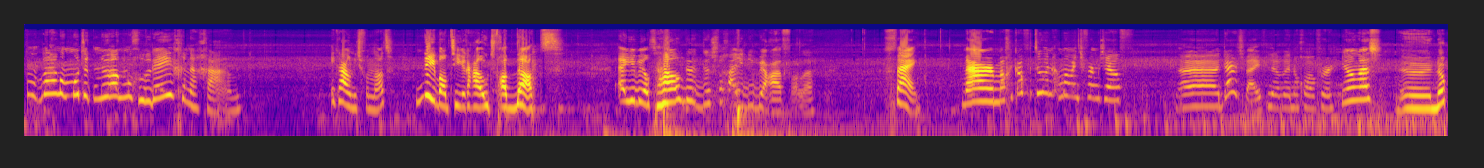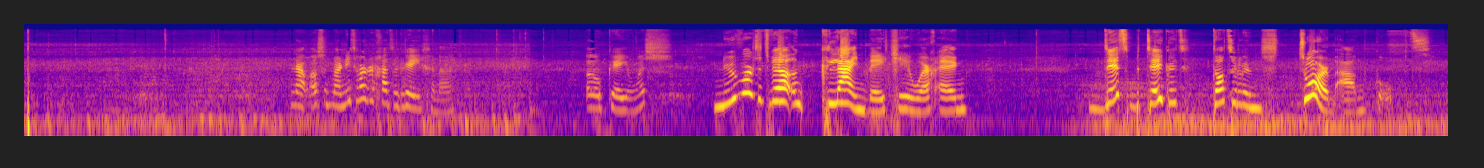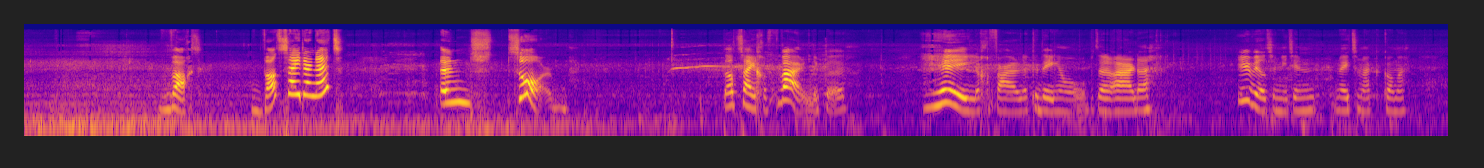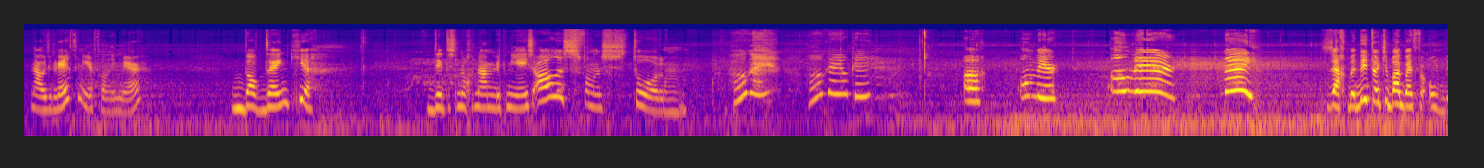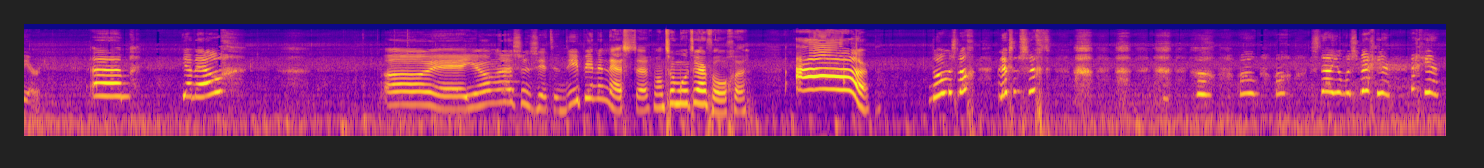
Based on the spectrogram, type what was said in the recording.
Waarom moet het nu ook nog regenen gaan? Ik hou niet van dat. Niemand hier houdt van dat. En je wilt houden, dus we gaan je niet meer aanvallen. Fijn. Maar mag ik af en toe een momentje voor mezelf? Uh, daar twijfelen we nog over. Jongens? Eh, nope. Nou, als het maar niet harder gaat regenen. Oké, jongens. Nu wordt het wel een klein beetje heel erg eng. Dit betekent dat er een storm aankomt. Wacht. Wat zei daarnet? Een storm. Dat zijn gevaarlijke, hele gevaarlijke dingen op de aarde. Je wilt er niet in mee te maken komen. Nou, het regent in ieder geval niet meer. Dat denk je. Dit is nog namelijk niet eens alles van een storm. Oké, oké, oké. Ah, onweer. Onweer! Nee! Zeg me niet dat je bang bent voor onweer. Ehm, jawel. Oh jee, jongens, we zitten diep in de nesten, want we moeten er volgen. Ah! Donderslag, bliksemschicht. Oh, oh, oh. Snel jongens, weg hier, weg hier.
